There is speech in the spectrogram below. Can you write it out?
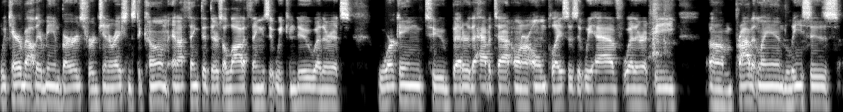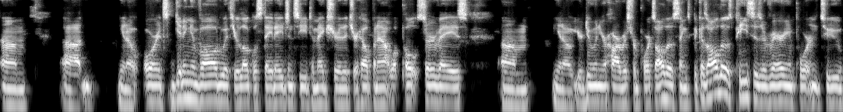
we care about there being birds for generations to come. And I think that there's a lot of things that we can do, whether it's working to better the habitat on our own places that we have, whether it be um, private land, leases, um, uh, you know, or it's getting involved with your local state agency to make sure that you're helping out what poult surveys, um, you know, you're doing your harvest reports, all those things, because all those pieces are very important to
